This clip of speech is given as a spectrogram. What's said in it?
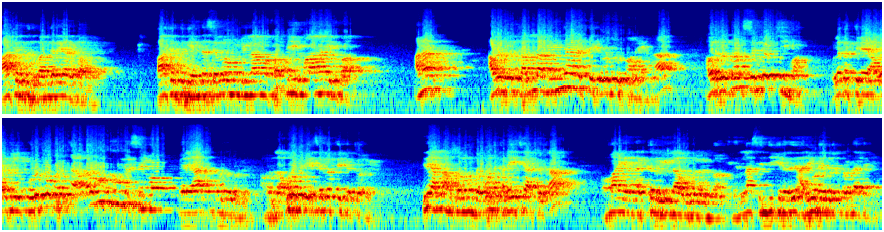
பார்க்கறதுக்கு பங்கரையா இருப்பாங்க. பார்க்கறதுக்கு எந்த செல்வமும் இல்லாம பப்பீருமா இருப்பாங்க. ஆனால் அவர்களுக்கு அல்லாஹ் மெய்ஞானத்தை கொடுத்திருப்பாங்க என்றால் அவர்கள் தான் செல்வச்சீமான் உலகத்திலே அவர்கள் கொடுக்கப்பட்ட அளவுக்கு உள்ள செல்வம் வேற யாருக்கும் கொடுக்கப்படுது அவர்கள் அவ்வளவு பெரிய செல்வத்தை பெற்றவர்கள். இதே அல்லாஹ் சொல்லும் இந்த ஓட கடைசியா சொல்றான் ஒமாயிர தக்கர் வீலா உங்கள் இதெல்லாம் சிந்திக்கிறது அறிவுடையவர்களுக்கு மட்டும்தான் தெரியும்.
